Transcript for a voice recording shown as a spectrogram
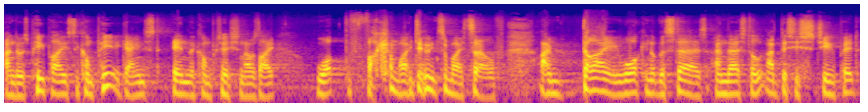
and there was people I used to compete against in the competition. I was like, what the fuck am I doing to myself? I'm dying walking up the stairs, and they're still, and this is stupid.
